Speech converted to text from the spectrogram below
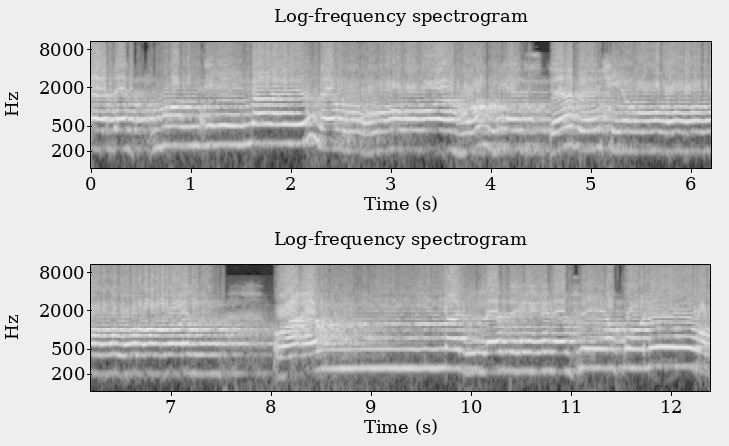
فزادتهم إيمانا وهم يستبشرون. وأما الذين في قلوبهم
